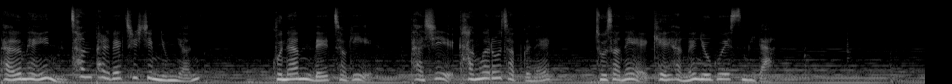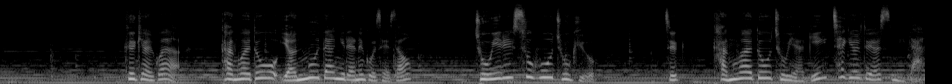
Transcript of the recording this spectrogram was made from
다음 해인 1876년 군함 네 척이 다시 강화로 접근해 조선에 개항을 요구했습니다. 그 결과 강화도 연무당이라는 곳에서 조일 수호 조규, 즉 강화도 조약이 체결되었습니다.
